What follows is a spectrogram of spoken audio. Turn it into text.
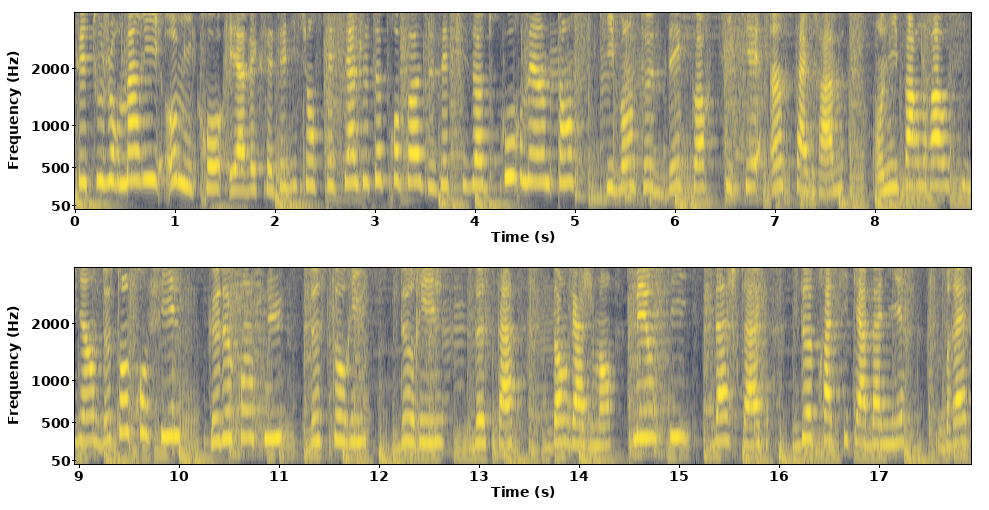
C'est toujours Marie au micro et avec cette édition spéciale, je te propose des épisodes courts mais intenses qui vont te décortiquer Instagram. On y parlera aussi bien de ton profil que de contenu, de story, de reel, de stats, d'engagement, mais aussi d'hashtags, de pratiques à bannir. Bref,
